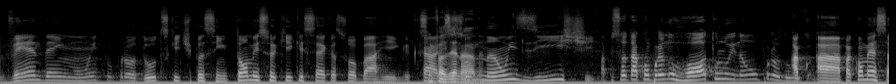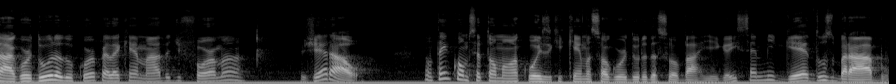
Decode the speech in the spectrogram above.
Vendem muito produtos que, tipo assim, toma isso aqui que seca a sua barriga. Cara, fazer isso nada. não existe. a pessoa tá comprando o rótulo e não o produto. Para começar, a gordura do corpo ela é queimada de forma geral. Não tem como você tomar uma coisa que queima só a gordura da sua barriga. Isso é migué dos brabo.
